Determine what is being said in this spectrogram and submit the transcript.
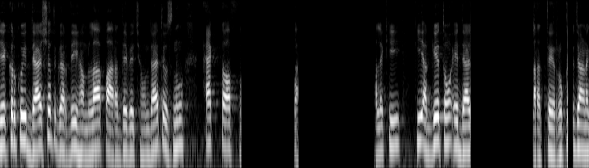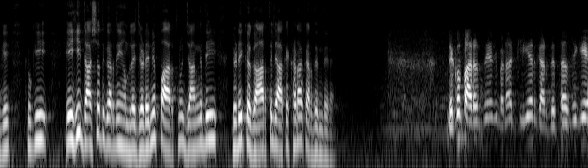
ਜੇਕਰ ਕੋਈ ਦਹਿਸ਼ਤਗਰਦੀ ਹਮਲਾ ਭਾਰਤ ਦੇ ਵਿੱਚ ਹੁੰਦਾ ਹੈ ਤੇ ਉਸ ਨੂੰ ਐਕਟ ਆਫ ਹਾਲਾਂਕਿ ਕਿ ਅੱਗੇ ਤੋਂ ਇਹ ਭਾਰਤ ਤੇ ਰੁਕ ਜਾਣਗੇ? ਕਿਉਂਕਿ ਇਹੀ ਦਹਿਸ਼ਤਗਰਦੀ ਹਮਲੇ ਜਿਹੜੇ ਨੇ ਭਾਰਤ ਨੂੰ ਜੰਗ ਦੀ ਜਿਹੜੀ ਕਗਾਰ ਤੇ ਲਿਆ ਕੇ ਖੜਾ ਕਰ ਦਿੰਦੇ ਨੇ। ਦੇਖੋ, ਭਾਰਤ ਨੇ ਬੜਾ ਕਲੀਅਰ ਕਰ ਦਿੱਤਾ ਸੀ ਕਿ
